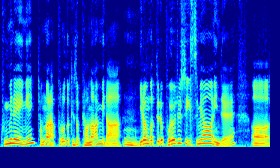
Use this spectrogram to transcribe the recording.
국민의힘이 정말 앞으로도 계속 변화합니다. 음. 이런 것들을 보여줄 수 있으면 이제 어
